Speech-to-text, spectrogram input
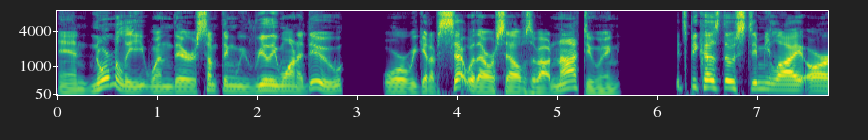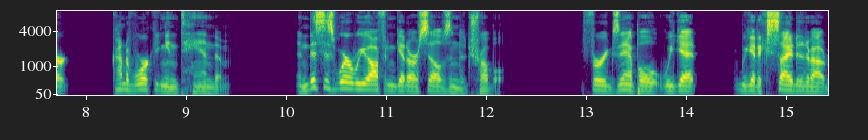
And normally, when there's something we really want to do, or we get upset with ourselves about not doing, it's because those stimuli are kind of working in tandem. And this is where we often get ourselves into trouble. For example, we get we get excited about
